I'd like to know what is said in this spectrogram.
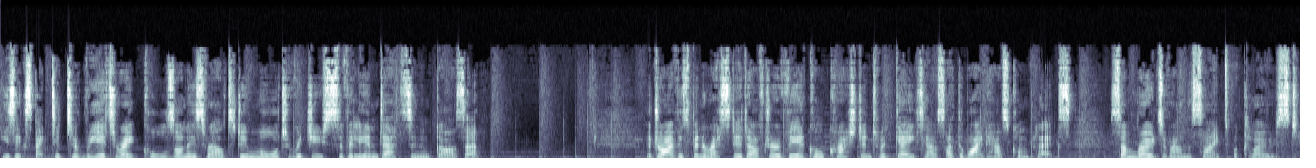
He's expected to reiterate calls on Israel to do more to reduce civilian deaths in Gaza. A driver's been arrested after a vehicle crashed into a gate outside the White House complex. Some roads around the site were closed.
